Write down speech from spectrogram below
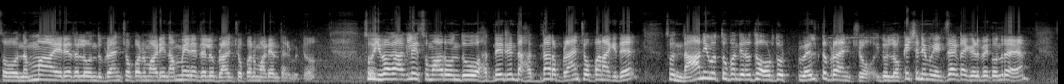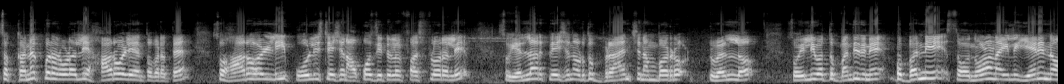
ಸೊ ನಮ್ಮ ಏರಿಯಾದಲ್ಲೂ ಒಂದು ಬ್ರಾಂಚ್ ಓಪನ್ ಮಾಡಿ, ನಮ್ಮ ಏರಿಯಾದಲ್ಲೂ ಬ್ರಾಂಚ್ ಓಪನ್ ಮಾಡಿ ಅಂತ ಹೇಳ್ಬಿಟ್ಟು. ಸೊ ಇವಾಗಲೇ ಸುಮಾರು ಒಂದು ಹದಿನೈದರಿಂದ ಹದಿನಾರು ಬ್ರಾಂಚ್ ಓಪನ್ ಆಗಿದೆ. ಸೊ ನಾನಿವತ್ತು ಬಂದಿರೋದು ಅವ್ರದ್ದು ಟ್ವೆಲ್ತ್ ಬ್ರಾಂಚು ಇದು ಲೊಕೇಶನ್ ನಿಮಗೆ ಎಕ್ಸಾಕ್ಟ್ ಆಗಿ ಹೇಳಬೇಕು ಅಂದರೆ ಸೊ ಕನಕಪುರ ರೋಡಲ್ಲಿ ಹಾರೋಹಳ್ಳಿ ಅಂತ ಬರುತ್ತೆ. So Harohalli police station opposite first ಫ್ಲೋರಲ್ಲಿ ಸೊ ಎಲ್ಲ ಪೇಷನ್ ಅವ್ರದ್ದು ಬ್ರಾಂಚ್ ನಂಬರ್ ಟ್ವೆಲ್ ಸೊ ಇಲ್ಲಿ ಇವತ್ತು ಬಂದಿದ್ದೀನಿ. ಬನ್ನಿ ಸೊ ನೋಡೋಣ ಇಲ್ಲಿ ಏನೇನು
